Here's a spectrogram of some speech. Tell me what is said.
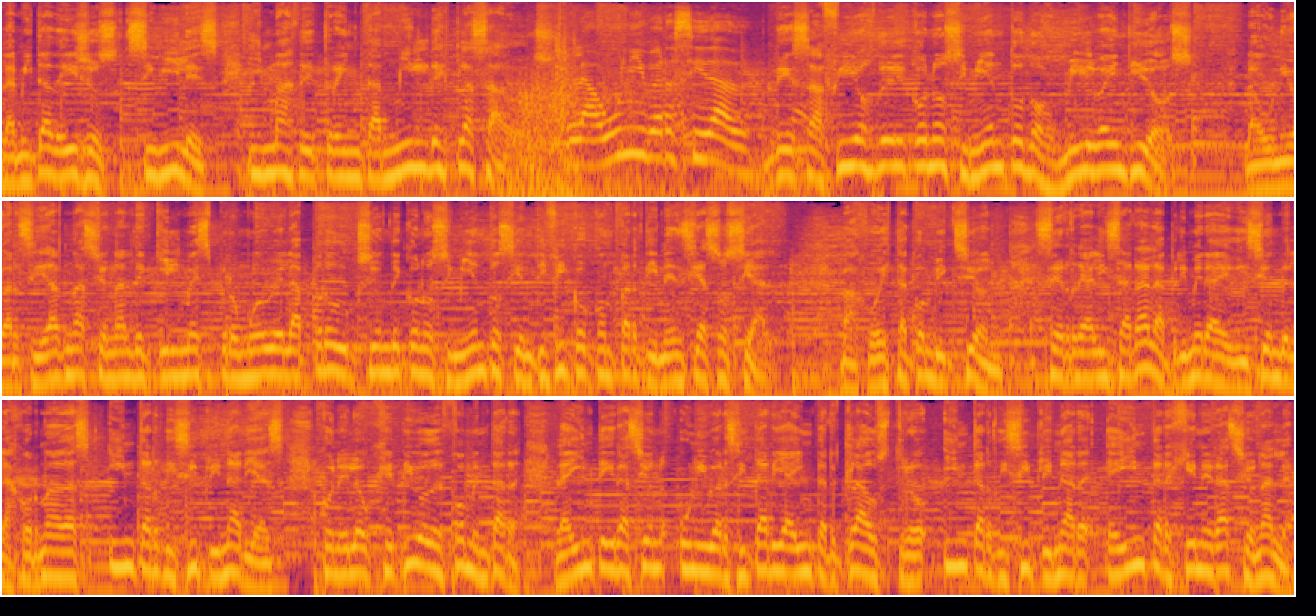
la mitad de ellos civiles y más de 30.000 desplazados. La universidad. Desafíos del conocimiento 2022. La Universidad Nacional de Quilmes promueve la producción de conocimiento científico con pertinencia social. Bajo esta convicción, se realizará la primera edición de las jornadas interdisciplinarias con el objetivo de fomentar la integración universitaria interclaustro, interdisciplinar e intergeneracional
